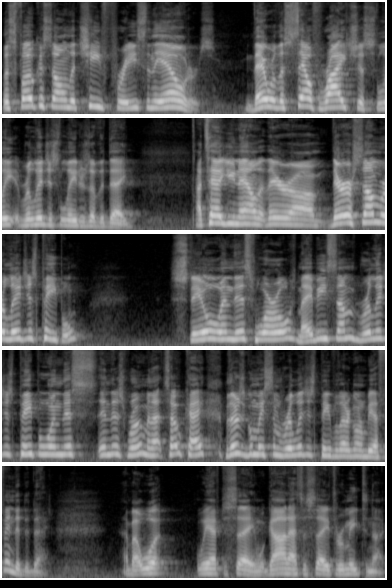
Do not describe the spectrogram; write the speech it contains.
let's focus on the chief priests and the elders. They were the self righteous le- religious leaders of the day. I tell you now that there, um, there are some religious people still in this world, maybe some religious people in this, in this room, and that's okay. But there's going to be some religious people that are going to be offended today about what we have to say and what God has to say through me tonight.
